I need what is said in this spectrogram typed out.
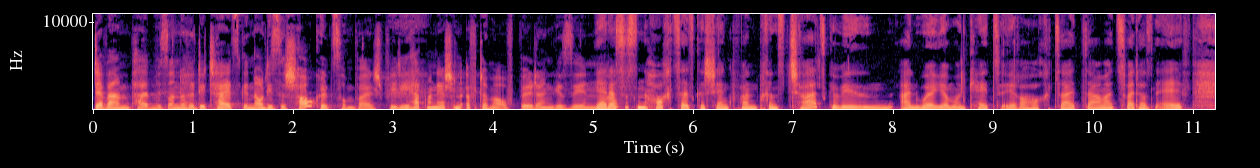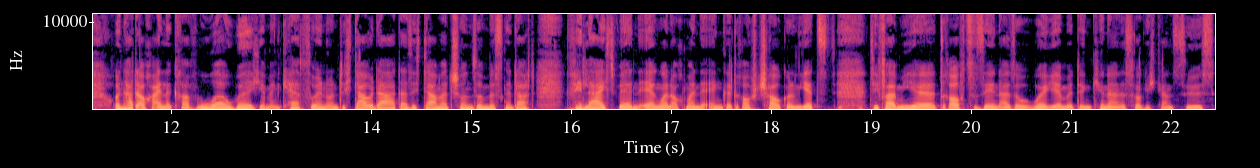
Da waren ein paar besondere Details. Genau diese Schaukel zum Beispiel, die hat man ja schon öfter mal auf Bildern gesehen. Ne? Ja, das ist ein Hochzeitsgeschenk von Prinz Charles gewesen an William und Kate zu ihrer Hochzeit damals, 2011. Und hat auch eine Gravur, William und Catherine. Und ich glaube, da hat er sich damals schon so ein bisschen gedacht, vielleicht werden irgendwann auch meine Enkel drauf schaukeln. Und jetzt die Familie drauf zu sehen, also William mit den Kindern, ist wirklich ganz süß.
